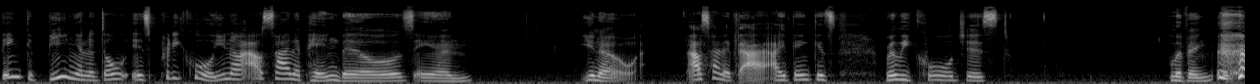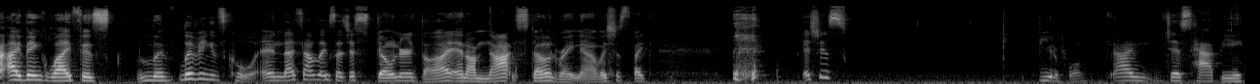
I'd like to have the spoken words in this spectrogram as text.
think being an adult is pretty cool. You know, outside of paying bills and, you know, outside of that, I think it's really cool just living. I think life is live, living is cool, and that sounds like such a stoner thought. And I'm not stoned right now. It's just like, it's just beautiful. I'm just happy.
